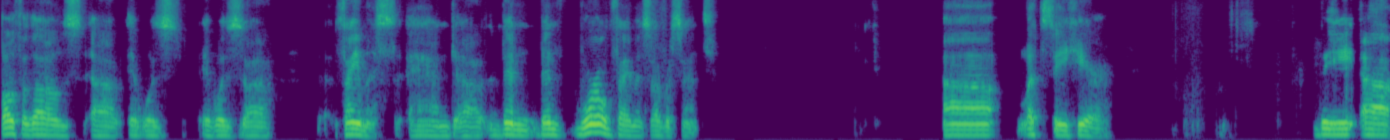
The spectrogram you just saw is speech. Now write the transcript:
both of those, it was it was famous and been been world famous ever since. let's see here the uh,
